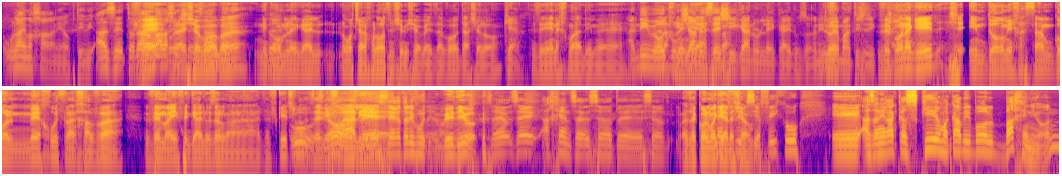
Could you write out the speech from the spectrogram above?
אולי מחר אני אופטימי. אז אה, תודה רבה לכם ואולי שהאזנתם. שבוע הבא נגרום לגיא, למרות שאנחנו לא רוצים שמישהו יאבד את העבודה שלו, כן. זה יהיה נחמד אם... אה, אני מאוד מאושר נהיה מזה. שהגענו לגיא לוזון, אני לא האמנתי שזה יקרה. ובוא נגיד שאם דור מיכה שם גול מחוץ לרחבה ומעיף את גיא לוזון מהתפקיד שלו, זה זה- בכלל זה יהיה... סרט הוליוודי. זה- בדיוק, זה, זה אכן זה סרט, אה, סרט אז הכל מגיע לשם. נטפליקס יפיקו. אה, אז אני רק אזכיר, מכבי בול בחניון,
